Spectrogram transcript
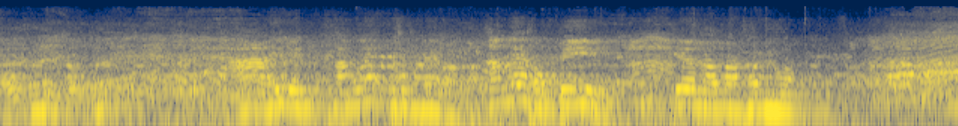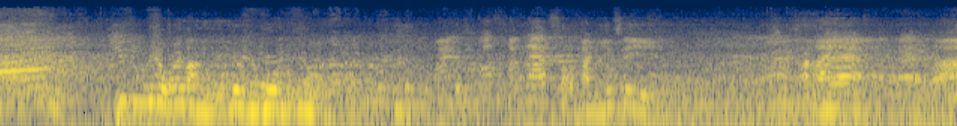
โอเคโอเคอ่านี่เป็นครั้งแรกไม่ใช่ครั้งแรกหรอครั้งแรกของปีที่เรามาคนรวมพี่พี่ผมไม่ฟังเลยพี่ผมจะพูดพี่ผมไม่ก็ครั้งแรก 2024 ครั้งแรก อ่า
